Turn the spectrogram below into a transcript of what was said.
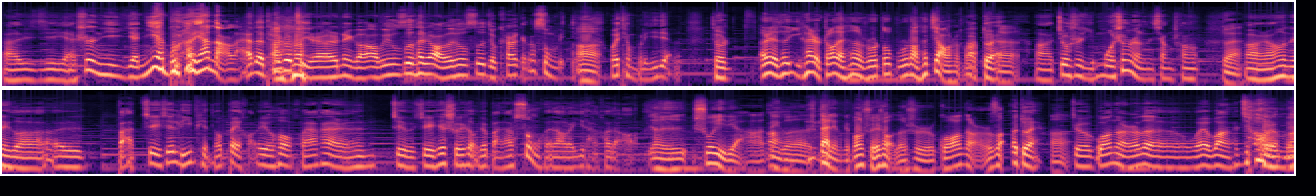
呃，也也是你也你也不知道人家哪儿来的，他说自己是那个奥德修斯，他叫奥德修斯，就开始给他送礼，啊，我也挺不理解的就是而且他一开始招待他的时候都不知道他叫什么。啊，对嗯。啊，就是以陌生人相称。对，啊，然后那个呃，把这些礼品都备好了以后，怀亚开亚人这个这些水手就把他送回到了伊塔克岛。呃，说一点啊，那个带领这帮水手的是国王的儿子。啊，对，啊，这个国王的儿子我也忘了他叫什么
